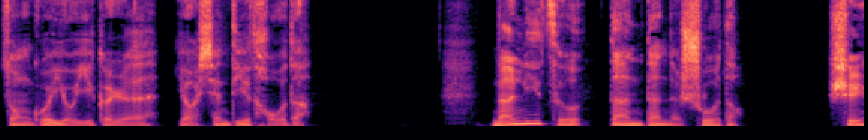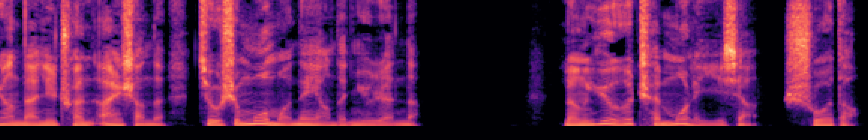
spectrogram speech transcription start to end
总归有一个人要先低头的。南离泽淡淡的说道：“谁让南离川爱上的就是默默那样的女人呢？”冷月娥沉默了一下，说道。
